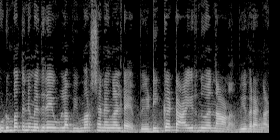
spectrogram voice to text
കുടുംബത്തിനുമെതിരെയുള്ള വിമർശനങ്ങളുടെ വെടിക്കെട്ടായിരുന്നുവെന്നാണ് വിവരങ്ങൾ.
